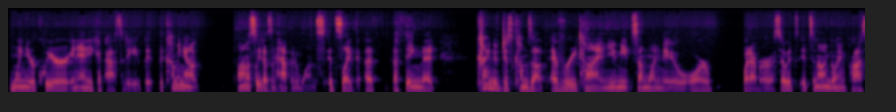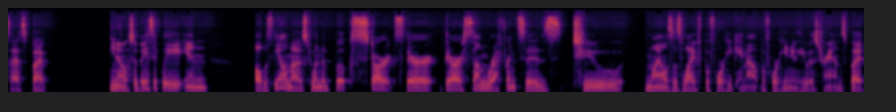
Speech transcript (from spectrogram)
when you're queer in any capacity. The, the coming out honestly doesn't happen once. It's like a, a thing that kind of just comes up every time you meet someone new or whatever. So it's it's an ongoing process. But you know, so basically in Almost the Almost, when the book starts, there there are some references to Miles's life before he came out, before he knew he was trans. But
